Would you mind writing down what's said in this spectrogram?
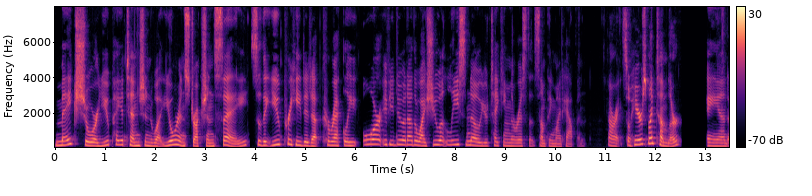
Make sure you pay attention to what your instructions say so that you preheat it up correctly, or if you do it otherwise, you at least know you're taking the risk that something might happen. All right, so here's my tumbler, and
